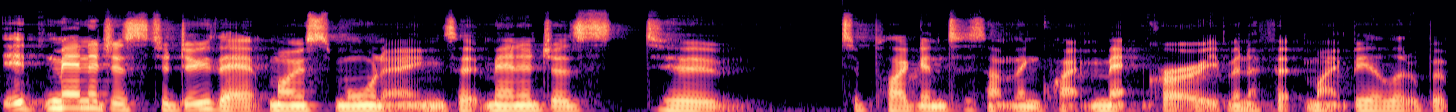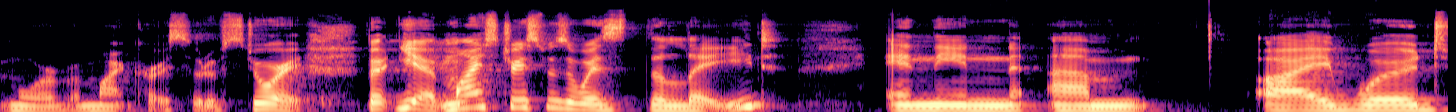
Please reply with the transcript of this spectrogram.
it manages to do that most mornings. It manages to to plug into something quite macro, even if it might be a little bit more of a micro sort of story. But yeah, my stress was always the lead, and then um, I would,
